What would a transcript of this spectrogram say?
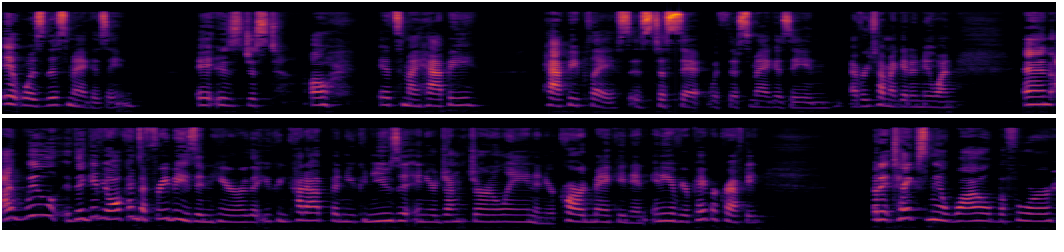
it was this magazine. It is just, oh, it's my happy, happy place is to sit with this magazine every time I get a new one. And I will, they give you all kinds of freebies in here that you can cut up and you can use it in your junk journaling and your card making and any of your paper crafting. But it takes me a while before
